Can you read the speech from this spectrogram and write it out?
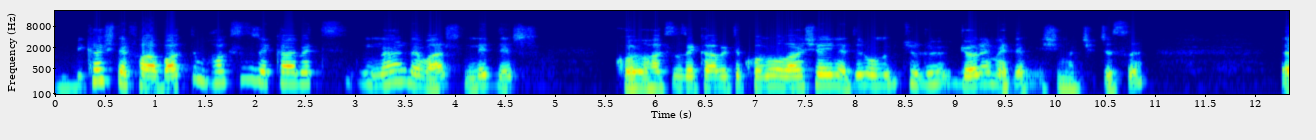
birkaç defa baktım haksız rekabet nerede var nedir konu, haksız rekabete konu olan şey nedir onu bir türlü göremedim işin açıkçası. Ee,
